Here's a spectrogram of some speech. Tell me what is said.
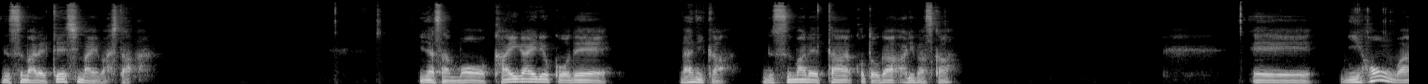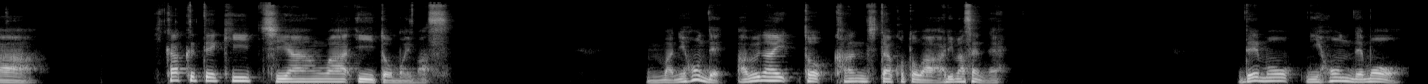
盗まれてしまいました。皆さんも海外旅行で何か盗まれたことがありますか？えー、日本は比較的治安はいいと思います。まあ日本で危ないと感じたことはありませんね。でも日本でも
